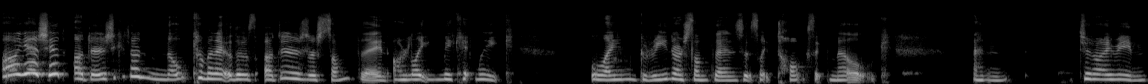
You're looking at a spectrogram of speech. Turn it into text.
Oh yeah, she had udders. You could have milk coming out of those udders or something, or like make it like lime green or something, so it's like toxic milk. And do you know what I mean?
